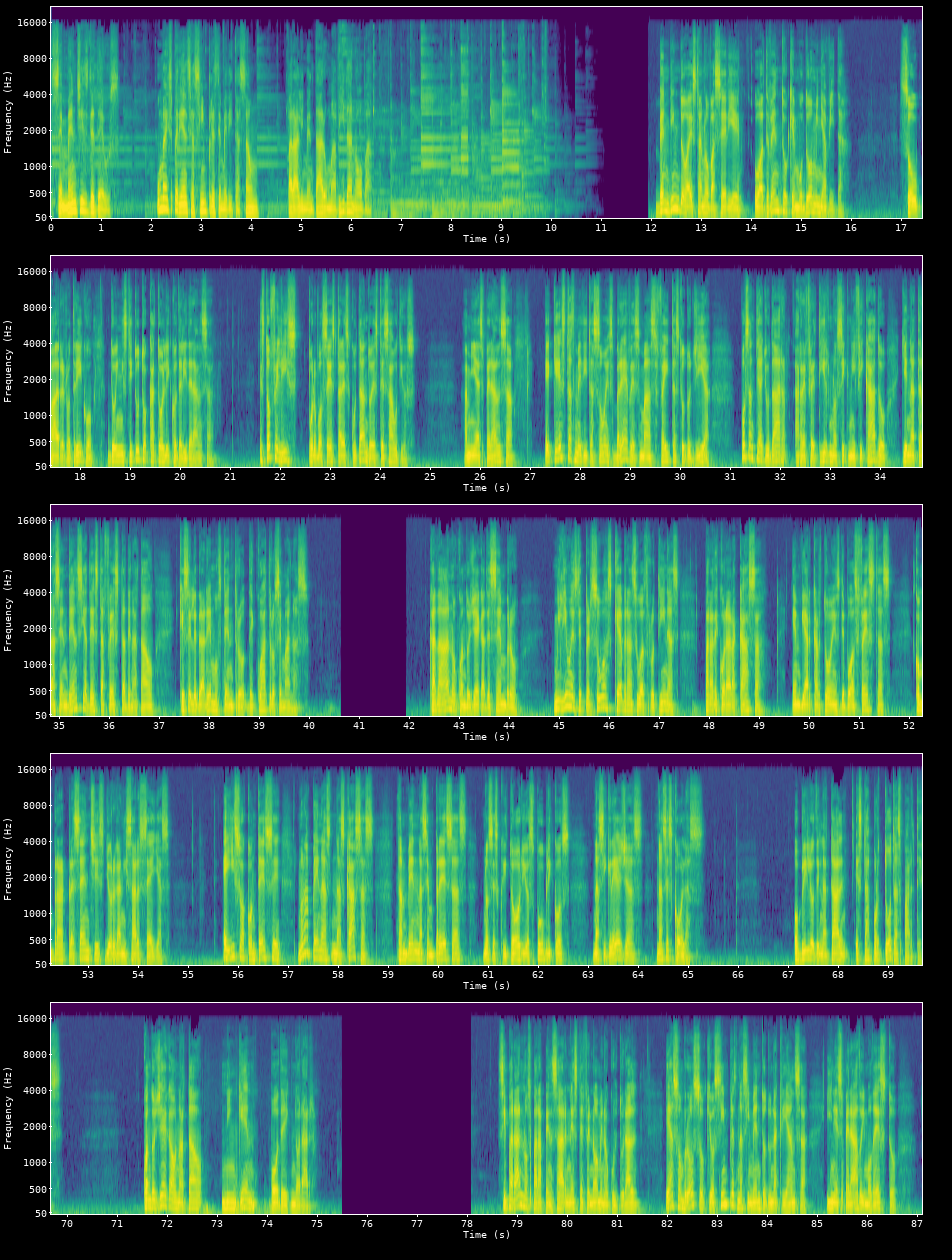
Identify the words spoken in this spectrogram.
Sementes de Deus. Uma experiência simples de meditação para alimentar uma vida nova. Bem-vindo a esta nova série O Advento que mudou minha vida. Sou Padre Rodrigo, do Instituto Católico de Liderança. Estou feliz por você estar escutando estes áudios. A minha esperança é que estas meditações breves, mas feitas todo dia, possam te ajudar a refletir no significado e na trascendência desta festa de Natal que celebraremos dentro de quatro semanas. Cada ano, quando chega dezembro, milhões de pessoas quebram suas rotinas para decorar a casa, enviar cartões de boas festas, comprar presentes e organizar ceias. E isso acontece não apenas nas casas, também nas empresas, nos escritórios públicos, nas igrejas, nas escolas. O brilho de Natal está por todas partes. Quando chega o Natal, ninguém pode ignorar. Se pararnos para pensar neste fenômeno cultural, é asombroso que o simples nascimento de uma criança inesperado y modesto,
